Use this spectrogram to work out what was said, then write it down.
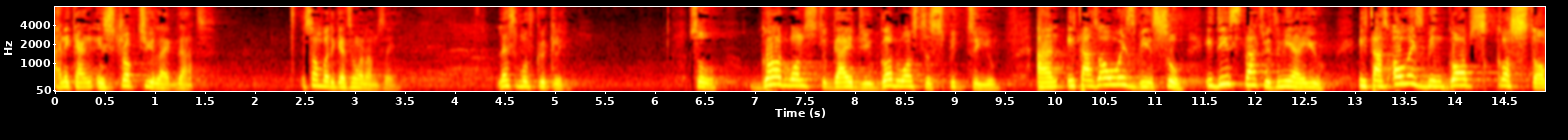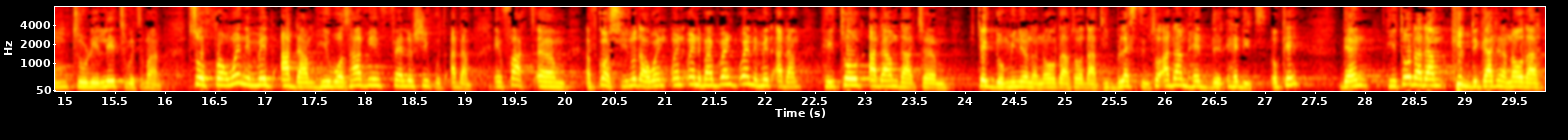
And he can instruct you like that. Is somebody getting what I'm saying? Let's move quickly. So, God wants to guide you. God wants to speak to you. And it has always been so. It didn't start with me and you. It has always been God's custom to relate with man. So from when he made Adam, he was having fellowship with Adam. In fact, um, of course, you know that when, when, when, when, he made Adam, he told Adam that, um, take dominion and all that, all that. He blessed him. So Adam had, had it. Okay? Then he told Adam, keep the garden and all that.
